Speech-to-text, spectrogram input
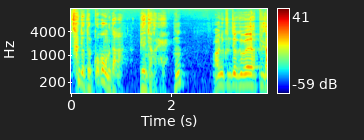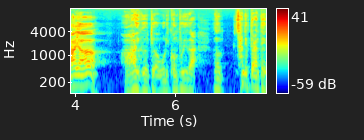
산적들 꼬봉으로다가 변장을 해. 응? 아니 근데 그 왜 하필 나야? 아 이거 저 우리 공포기가 어, 산적들한테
